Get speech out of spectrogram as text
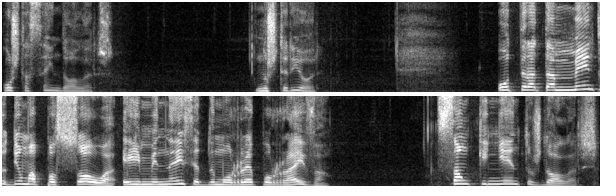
custa 100 dólares no exterior. O tratamento de uma pessoa em iminência de morrer por raiva são 500 dólares.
